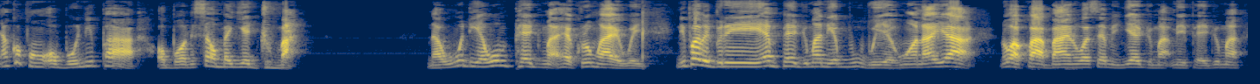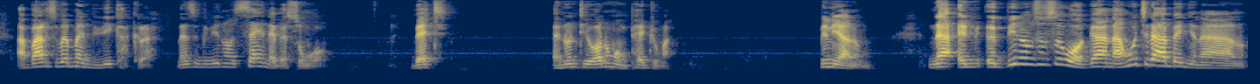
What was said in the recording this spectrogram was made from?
nyankopɔn ɔbɔ nipa a ɔbɔ ne sɛ ɔmɛyɛ adwuma. Na wo deɛ wompɛ adwuma. Hɛ kurom ha ɛwɔ yi. Nipa bebree mpɛ adwuma na ebubu yɛn ho. Na ayɛ a na wakɔ aban no wɔ sɛ menyɛ adwuma mepɛ adwuma. Aban nso bɛma biribi kakra. Nanso biribi no sɛn na ɛbɛso wɔ? Bet ɛno nti wɔn mpɛ adwuma. Ne nuanom. Na ebinom nso so wɔ ghana. Ahokyere aba nyinaa no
